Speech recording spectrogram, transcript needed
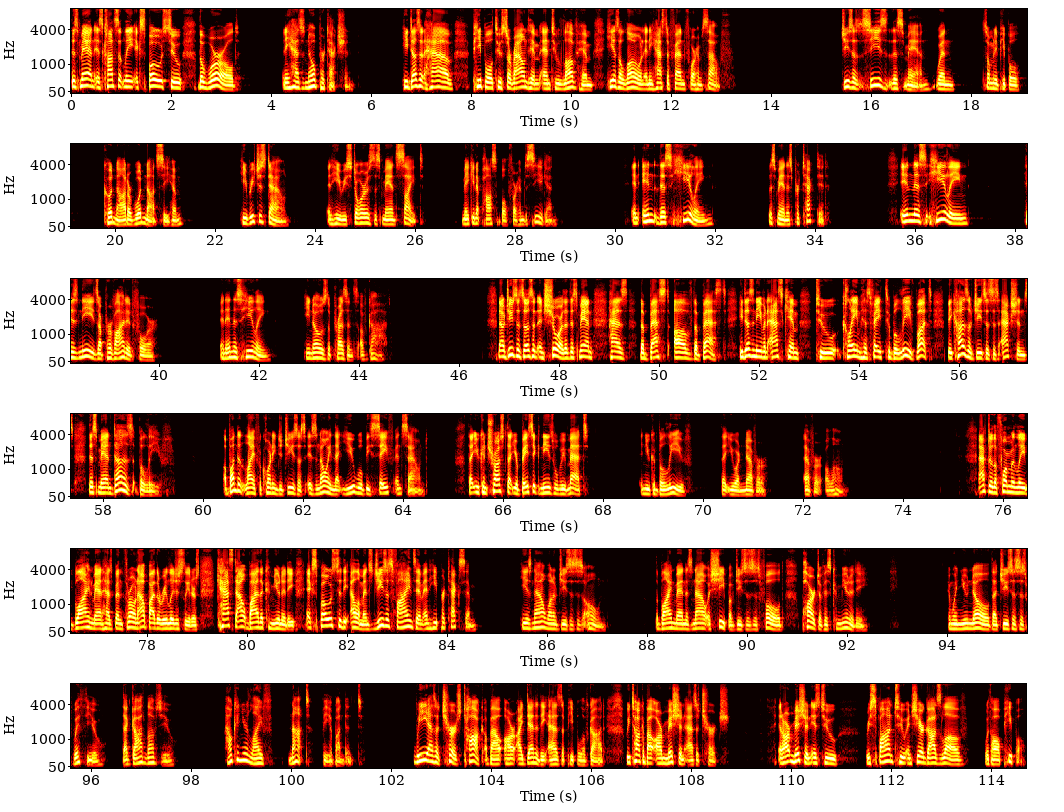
This man is constantly exposed to the world and he has no protection. He doesn't have people to surround him and to love him. He is alone and he has to fend for himself. Jesus sees this man when so many people could not or would not see him. He reaches down and he restores this man's sight, making it possible for him to see again. And in this healing, this man is protected. In this healing, his needs are provided for. And in this healing, he knows the presence of God. Now, Jesus doesn't ensure that this man has the best of the best. He doesn't even ask him to claim his faith to believe, but because of Jesus' actions, this man does believe. Abundant life, according to Jesus, is knowing that you will be safe and sound, that you can trust that your basic needs will be met, and you can believe that you are never, ever alone. After the formerly blind man has been thrown out by the religious leaders, cast out by the community, exposed to the elements, Jesus finds him and he protects him. He is now one of Jesus' own. The blind man is now a sheep of Jesus' fold, part of his community. And when you know that Jesus is with you, that God loves you, how can your life not be abundant? we as a church talk about our identity as the people of God. We talk about our mission as a church. And our mission is to respond to and share God's love with all people.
